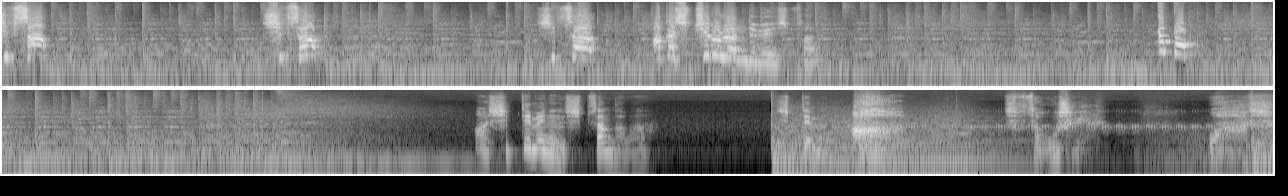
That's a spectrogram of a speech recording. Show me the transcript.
14? 14? 14? 아까 17 올렸는데 왜 14야? 까뽀! 아, 10대면은 14인가 봐. 10대면. 아! 14, 50. 와, 씨.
